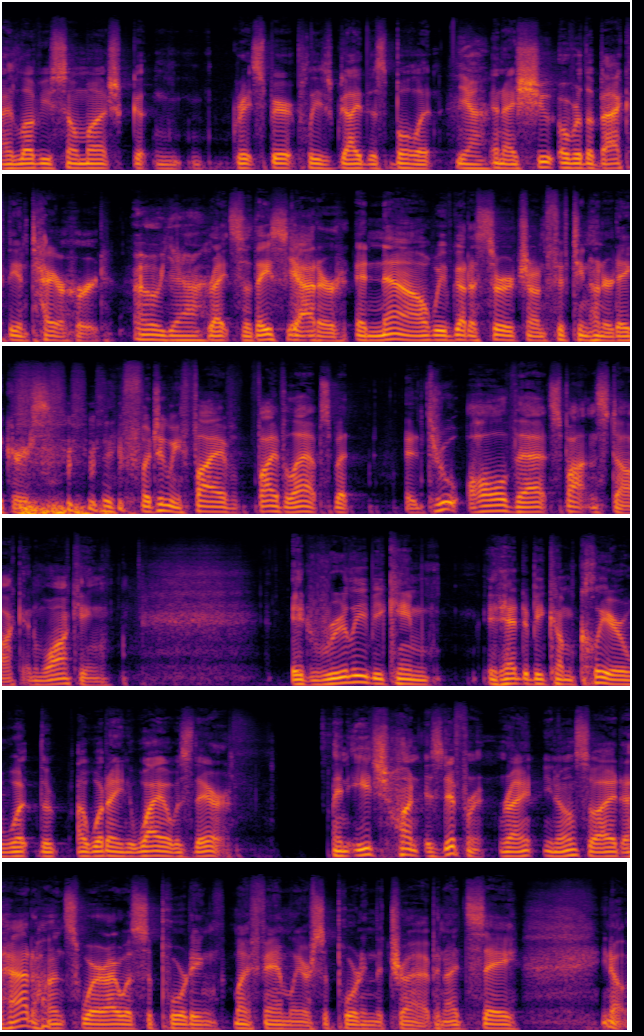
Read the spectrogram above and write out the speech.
I love you so much. Great Spirit, please guide this bullet. Yeah. And I shoot over the back of the entire herd oh yeah. right? So they scatter, and now we've got a search on 1,500 acres. it took me five five laps, but through all that spot and stock and walking, it really became. It had to become clear what the uh, what I why I was there. And each hunt is different, right? You know, so I'd had hunts where I was supporting my family or supporting the tribe, and I'd say, you know,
